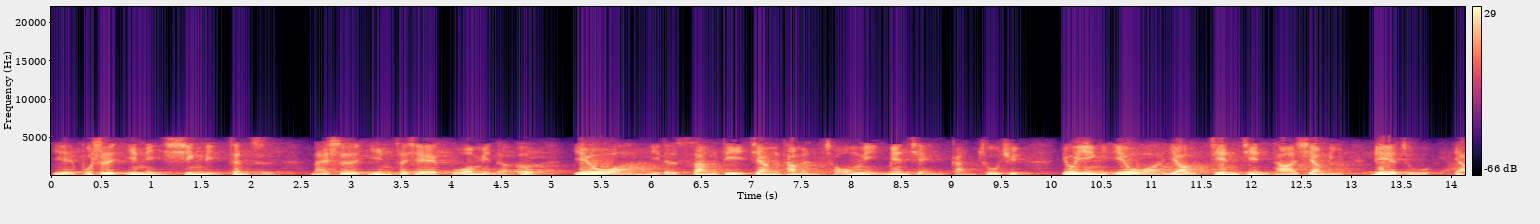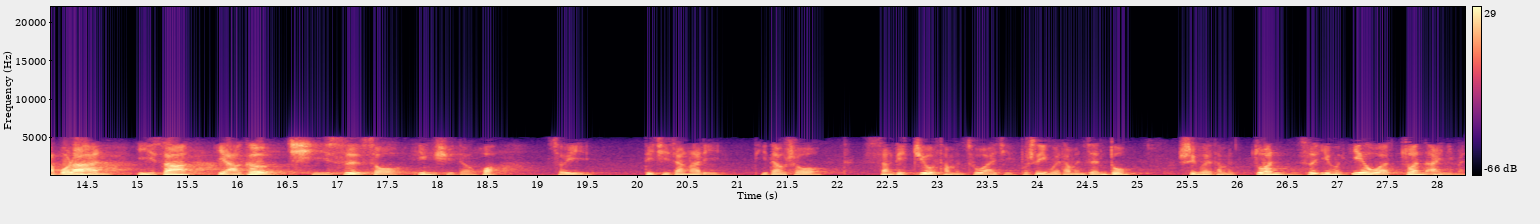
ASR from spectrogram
也不是因你心里正直，乃是因这些国民的恶。耶和华你的上帝将他们从你面前赶出去，又因耶和华要监禁他向你列祖亚伯拉罕、以撒、雅各起誓所应许的话。所以第七章那里提到说，上帝救他们出埃及，不是因为他们人多。是因为他们专，是因为耶和华专爱你们。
